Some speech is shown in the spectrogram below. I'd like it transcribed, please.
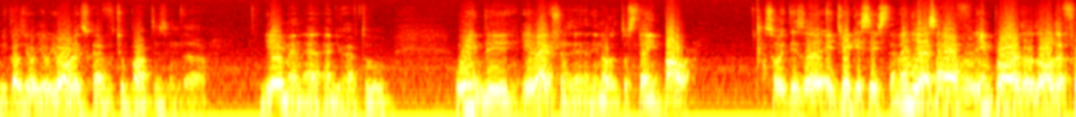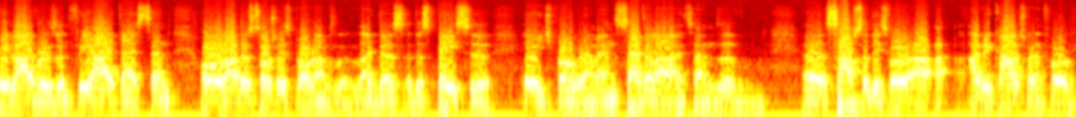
Because you, you, you, always have two parties in the game and, and, and you have to win the elections in, in order to stay in power so it is a, a, tricky system. And yes I have employed all the free libraries and free eye tests and all other socialist programs like this the space uh, age program and satellites and uh, uh, subsidies for uh, uh, agriculture and for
